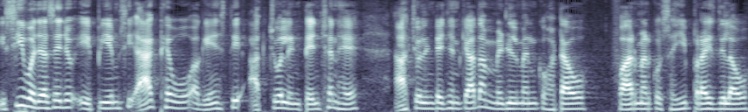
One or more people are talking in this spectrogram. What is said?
इसी वजह से जो एपीएमसी एक्ट है, वो अगेंस्ट द एक्चुअल इंटेंशन है। एक्चुअल इंटेंशन क्या था? मिडिल को हटाओ फार्मर को सही प्राइस दिलाओ,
